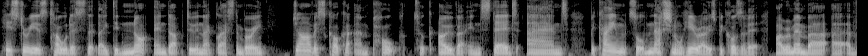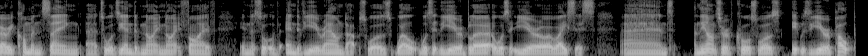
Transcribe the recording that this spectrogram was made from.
History has told us that they did not end up doing that Glastonbury. Jarvis Cocker and Pulp took over instead and became sort of national heroes because of it. I remember uh, a very common saying uh, towards the end of 1995 in the sort of end of year roundups was, well, was it the year of Blur or was it the year of Oasis? And and the answer, of course, was it was the year of Pulp.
